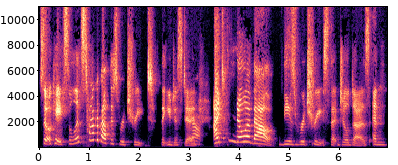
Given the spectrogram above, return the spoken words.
So okay, so let's talk about this retreat that you just did. Yeah. I didn't know about these retreats that Jill does, and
